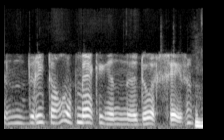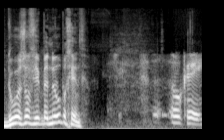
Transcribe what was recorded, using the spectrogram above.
een drietal opmerkingen eh, doorgegeven. Doe alsof je bij nul begint. Oké,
